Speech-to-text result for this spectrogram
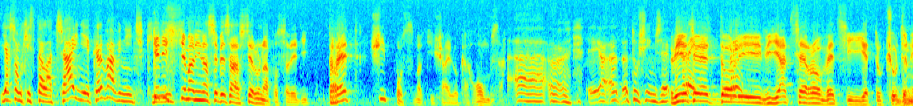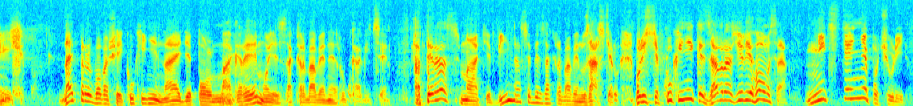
ja som chystala čaj, nie krvavničky. Kedy ste mali na sebe zásteru naposledy? Pred či po smrti Shylocka Holmesa? A, uh, ja tuším, že... Viete, pred- Dolly, viacero vecí je tu čudných. Najprv vo vašej kuchyni nájde Paul Magre moje zakrvavené rukavice. A teraz máte vy na sebe zakrvavenú zásteru. Boli ste v kuchyni, keď zavraždili Holmesa. Nič ste nepočuli.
